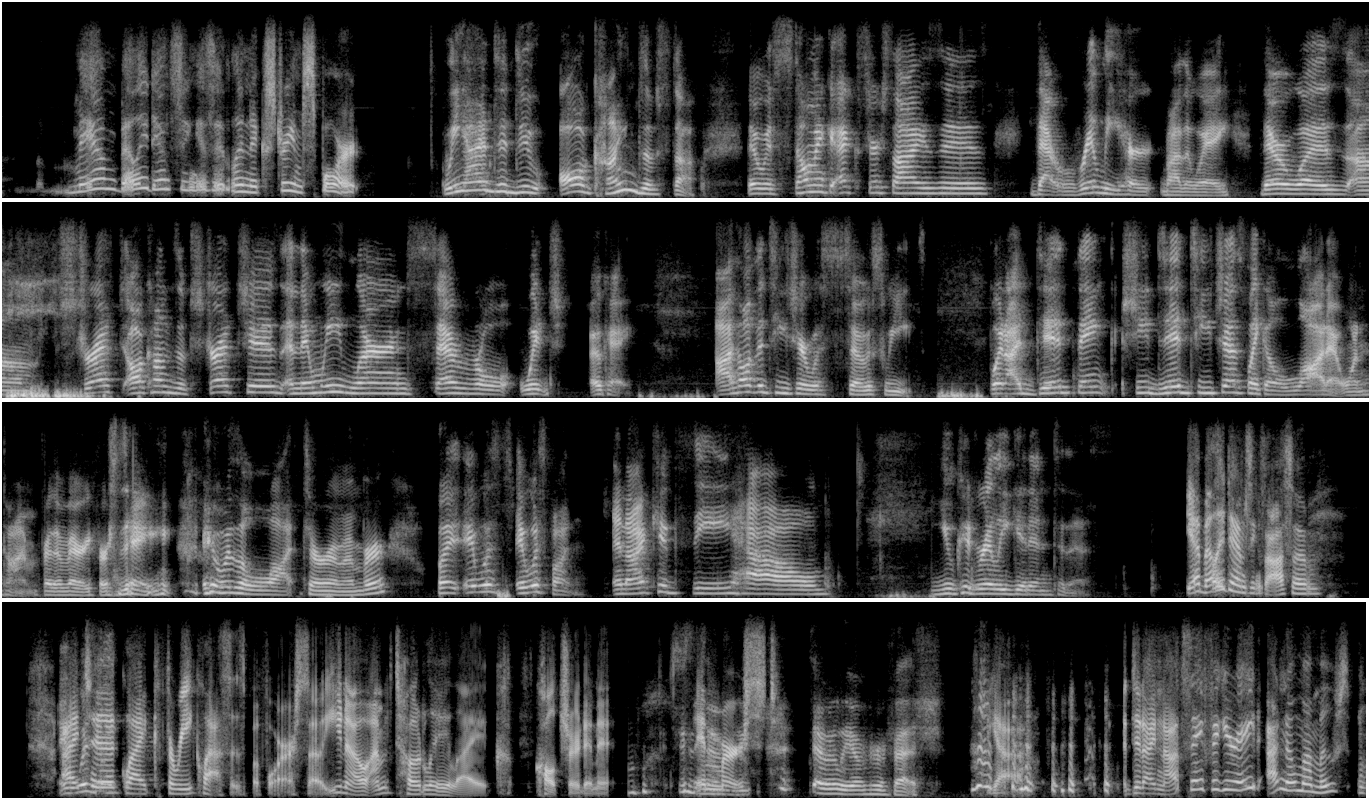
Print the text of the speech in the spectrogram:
ma'am, belly dancing isn't an extreme sport. We had to do all kinds of stuff. There was stomach exercises that really hurt, by the way. There was um stretch all kinds of stretches and then we learned several which okay. I thought the teacher was so sweet. But I did think she did teach us like a lot at one time for the very first day. It was a lot to remember, but it was it was fun. And I could see how you could really get into this. Yeah, belly dancing's awesome. It I took like- like three classes before, so you know I'm totally like cultured in it, she's totally- immersed. Totally a profesh. Yeah. Did I not say figure eight? I know my moves.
